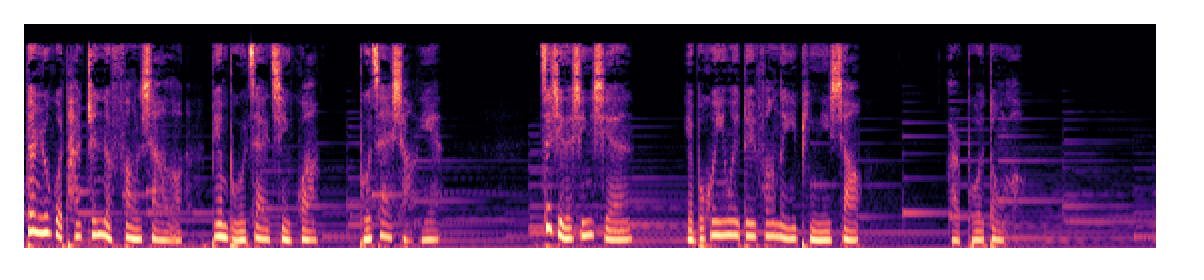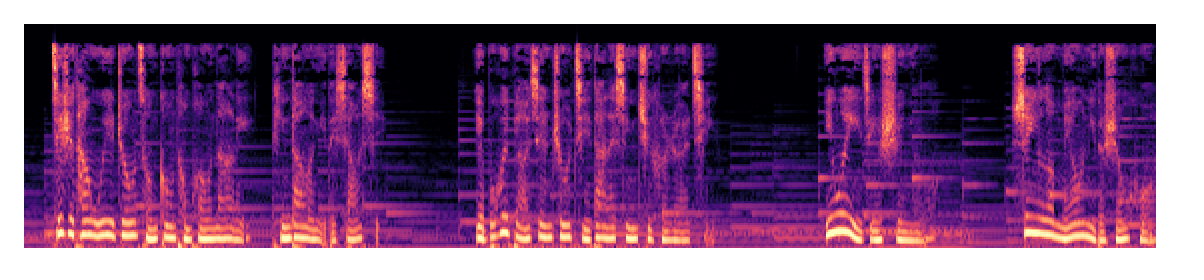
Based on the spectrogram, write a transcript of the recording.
但如果他真的放下了，便不再记挂，不再想念，自己的心弦，也不会因为对方的一颦一笑而波动了。即使他无意中从共同朋友那里听到了你的消息，也不会表现出极大的兴趣和热情，因为已经适应了，适应了没有你的生活，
